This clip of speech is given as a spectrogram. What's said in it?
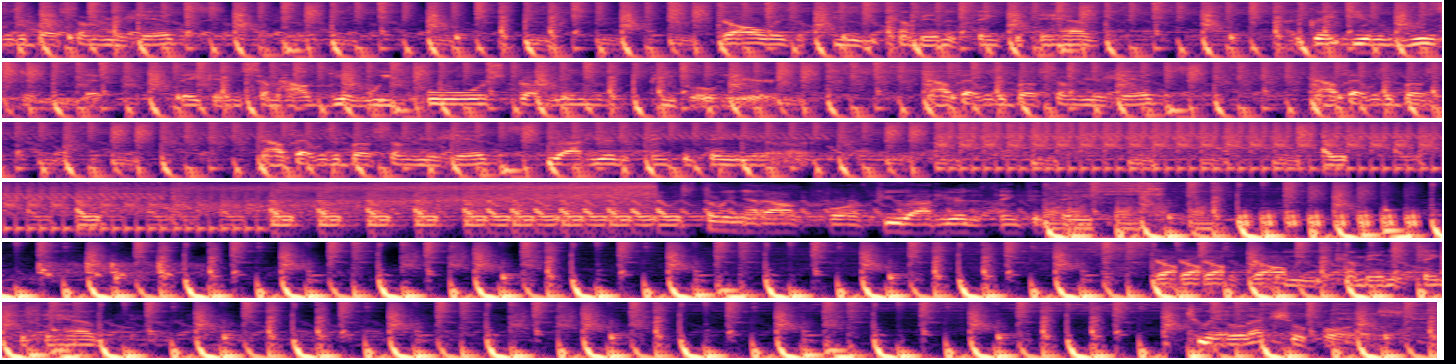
with the best on your heads. There are always a few that come in and think that they have a great deal of wisdom that they can somehow give we poor, struggling people here. Now if that was above some of your heads, now if that was above, now if that was above some of your heads, you out here to think that they uh, I was throwing that out for a few out here that think that they come in and think that they have too intellectual for us.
